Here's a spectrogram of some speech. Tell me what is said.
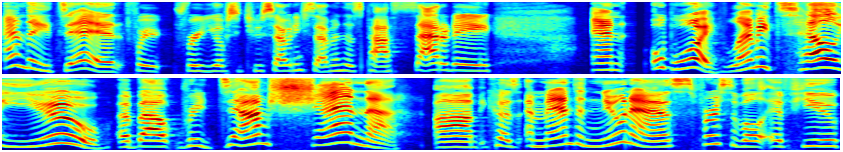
and they did for for UFC 277 this past Saturday. And oh boy, let me tell you about redemption. Um, because Amanda Nunes, first of all, if you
